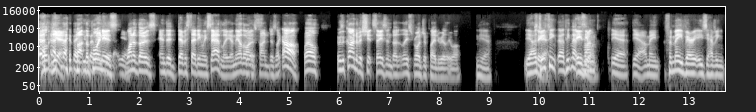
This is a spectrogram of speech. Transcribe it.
Well, yeah, They- they but the point is, that, yeah. one of those ended devastatingly sadly, and the other one is kind of just like, oh, well, it was a kind of a shit season, but at least Roger played really well. Yeah. Yeah, I So, do yeah, think I think that Easy run, one. yeah, yeah. I mean, for me, very easy having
